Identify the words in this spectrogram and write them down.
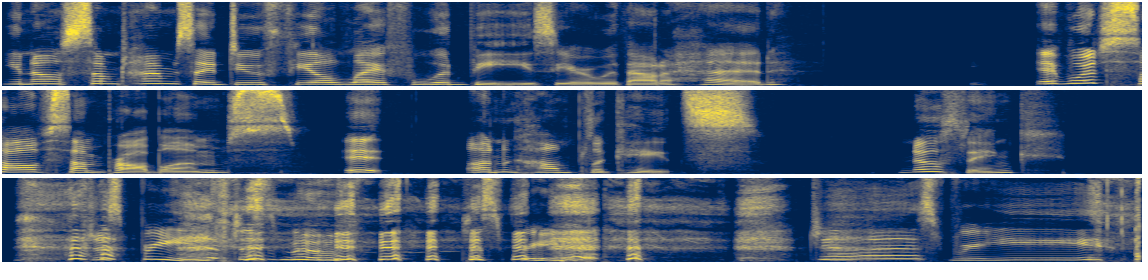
you know, sometimes I do feel life would be easier without a head. It would solve some problems. It uncomplicates. No think. Just breathe. Just move. Just breathe. Just breathe.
